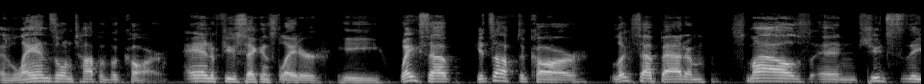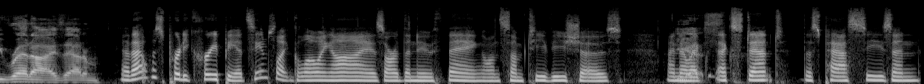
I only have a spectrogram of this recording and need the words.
and lands on top of a car and a few seconds later he wakes up gets off the car looks up at him smiles and shoots the red eyes at him Yeah, that was pretty creepy. It seems like glowing eyes are the new thing on some TV shows. I know Yes. Ex- Extant this past season,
